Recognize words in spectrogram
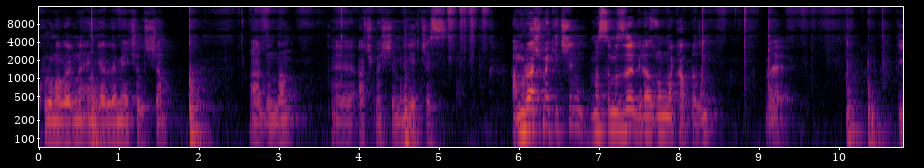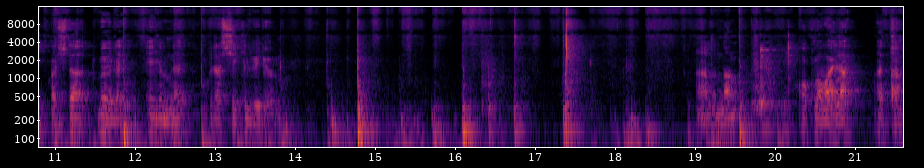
kurumalarını engellemeye çalışacağım. Ardından e, açma işlemine geçeceğiz. Hamur açmak için masamızı biraz unla kapladım ve başta böyle elimle biraz şekil veriyorum. Ardından oklavayla açacağım.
